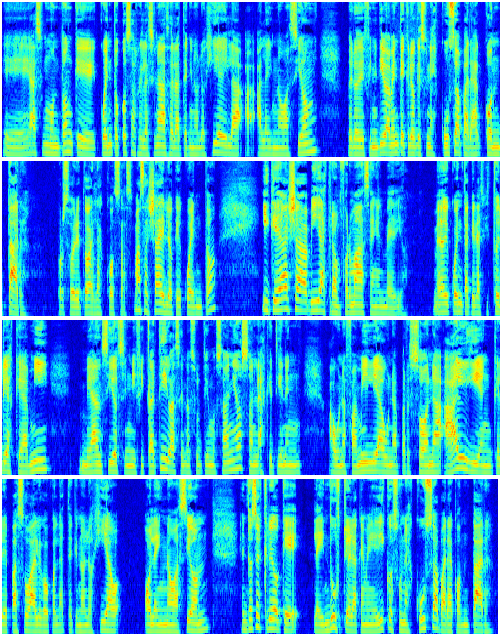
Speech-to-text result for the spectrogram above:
Eh, hace un montón que cuento cosas relacionadas a la tecnología y a la innovación, pero definitivamente creo que es una excusa para contar por sobre todas las cosas, más allá de lo que cuento, y que haya vidas transformadas en el medio. Me doy cuenta que las historias que a mí me han sido significativas en los últimos años son las que tienen a una familia, a una persona, a alguien que le pasó algo con la tecnología o, la innovación. Entonces creo que la industria a la que me dedico es una excusa para contar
